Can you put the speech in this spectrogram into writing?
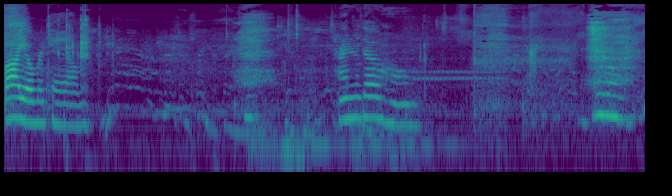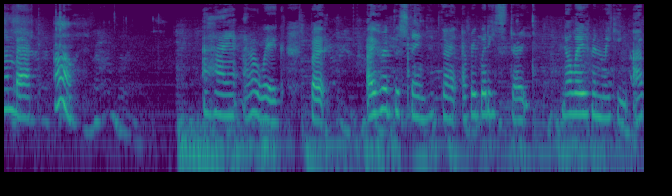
Flyover cam. Time to go home. I'm back. Oh. Hi, I'm awake, but I heard this thing that everybody start. Nobody's been waking up,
